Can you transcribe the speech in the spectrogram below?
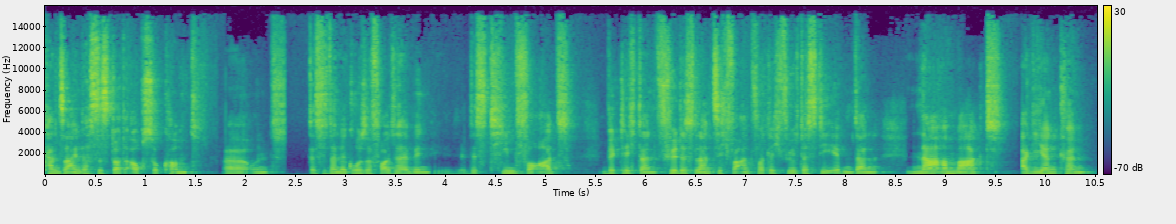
Kann sein, dass es dort auch so kommt. Äh, und das ist dann der große Vorteil, wenn das Team vor Ort wirklich dann für das Land sich verantwortlich fühlt, dass die eben dann nah am Markt agieren können,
